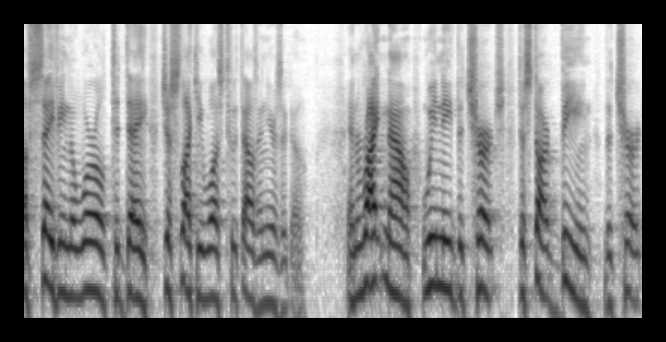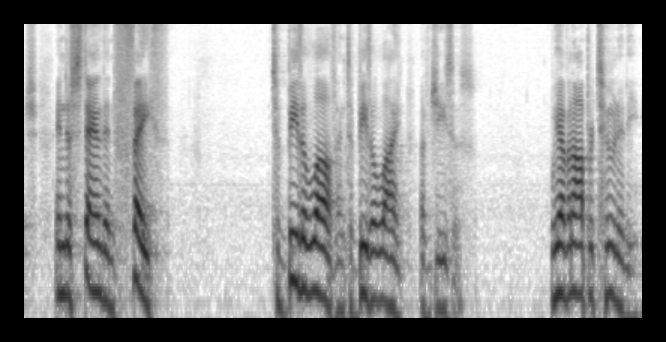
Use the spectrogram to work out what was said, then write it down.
of saving the world today, just like he was 2,000 years ago. And right now, we need the church to start being the church and to stand in faith to be the love and to be the light of Jesus. We have an opportunity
